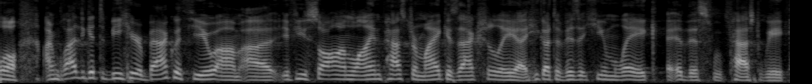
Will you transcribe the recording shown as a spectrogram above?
Well, I'm glad to get to be here back with you. Um, uh, if you saw online, Pastor Mike is actually, uh, he got to visit Hume Lake uh, this past week.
